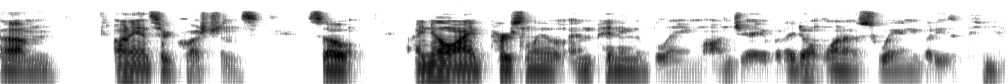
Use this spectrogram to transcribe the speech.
um, unanswered questions. So I know I personally am pinning the blame on Jay, but I don't want to sway anybody's opinion.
